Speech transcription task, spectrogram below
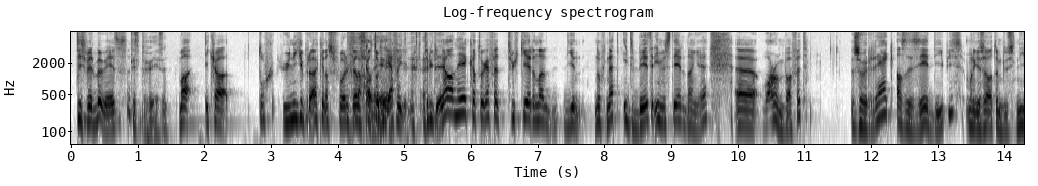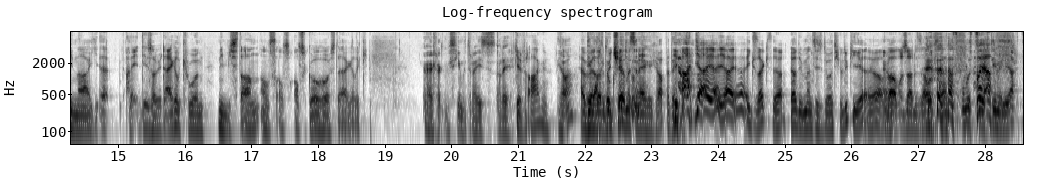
het is weer bewezen. hè. Het is bewezen. Maar ik ga toch u niet gebruiken als voorbeeld. Ik ga toch even terug, ja, nee, ik ga toch even terugkeren naar die nog net iets beter investeren dan jij. Eh, Warren Buffett. Zo rijk als de zee diep is, maar je zou het hem dus niet nageven. die zou je eigenlijk gewoon niet misstaan als, als, als co-host eigenlijk. Eigenlijk, misschien moeten we dat eens... Allee. Een keer vragen. Ja, Hebben die we ook veel met zijn eigen grappen, denk Ja, ik. ja, ja, ja, ja, exact. Ja. ja, die mens is doodgelukkig. Hè. Ja, ja. Wat zouden zelf zijn? Dat is 117 Maar ja, miljard.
